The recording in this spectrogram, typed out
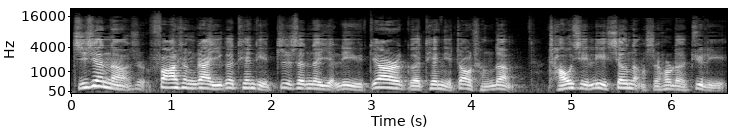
极限呢是发生在一个天体自身的引力与第二个天体造成的。潮汐力相等时候的距离，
